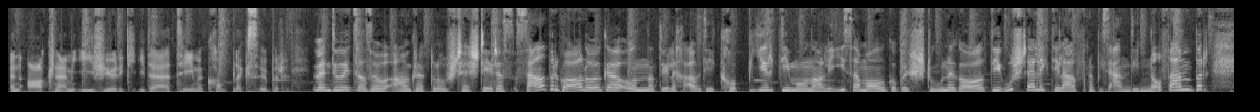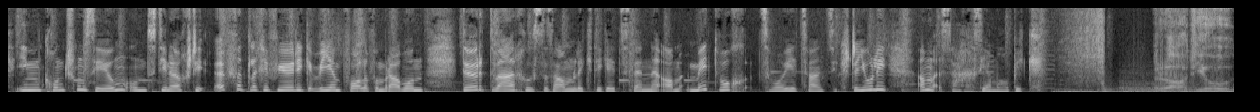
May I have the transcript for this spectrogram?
eine angenehme Einführung in diesen Themenkomplex über. Wenn du jetzt also auch gerade Lust hast, dir das selber anschauen und natürlich auch die kopierte Mona Lisa mal bestaunen gehen, die Ausstellung die läuft noch bis Ende November im Kunstmuseum und die nächste öffentliche Führung, wie empfohlen vom Ramon, dort Werk aus der Sammlung, die gibt es dann am Mittwoch, 22. Juli, am 6. Uhr am Abend. Radio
